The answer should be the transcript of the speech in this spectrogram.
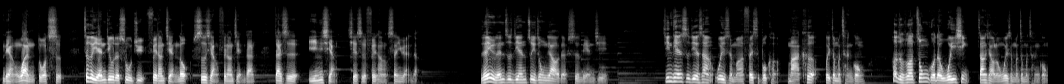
两万多次。这个研究的数据非常简陋，思想非常简单，但是影响却是非常深远的。人与人之间最重要的是连接。今天世界上为什么 Facebook 马克会这么成功，或者说中国的微信张小龙为什么这么成功？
